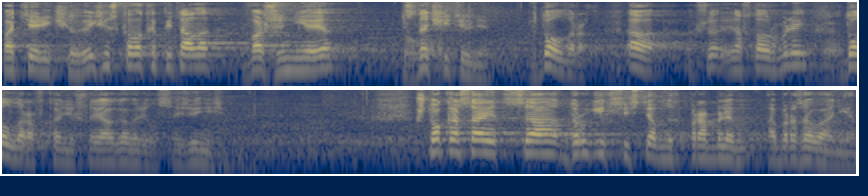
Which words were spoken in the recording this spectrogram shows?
Потери человеческого капитала важнее, Доллар. значительнее, в долларах. А, что, я сказал рублей? Да. Долларов, конечно, я оговорился, извините. Что касается других системных проблем образования,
